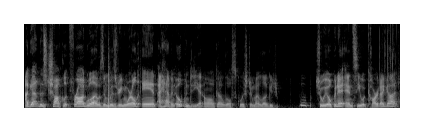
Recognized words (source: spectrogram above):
I got this chocolate frog while I was in Wizarding World and I haven't opened it yet. Oh, it got a little squished in my luggage. Boop. Should we open it and see what card I got?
